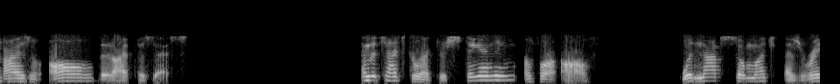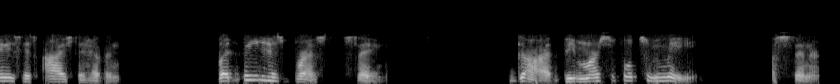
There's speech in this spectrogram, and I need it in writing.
tithes of all that I possess. And the tax collector, standing afar off, would not so much as raise his eyes to heaven, but beat his breast, saying, God, be merciful to me, a sinner.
